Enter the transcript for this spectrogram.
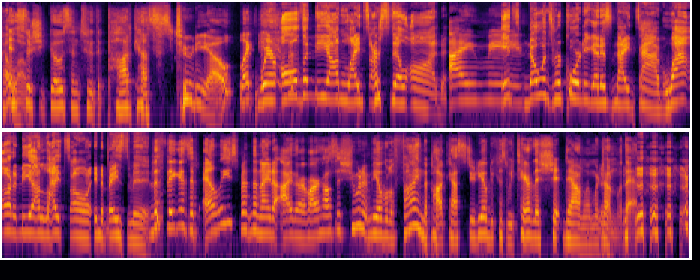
And so she goes into the podcast studio. Like, Where all the neon lights are still on. I mean, It's no one's recording and it's nighttime. Why are the neon lights on in the basement? the thing is, if Ellie spent the night at either of our houses, she wouldn't be able to find the podcast studio because we tear this shit down when we're done with it.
